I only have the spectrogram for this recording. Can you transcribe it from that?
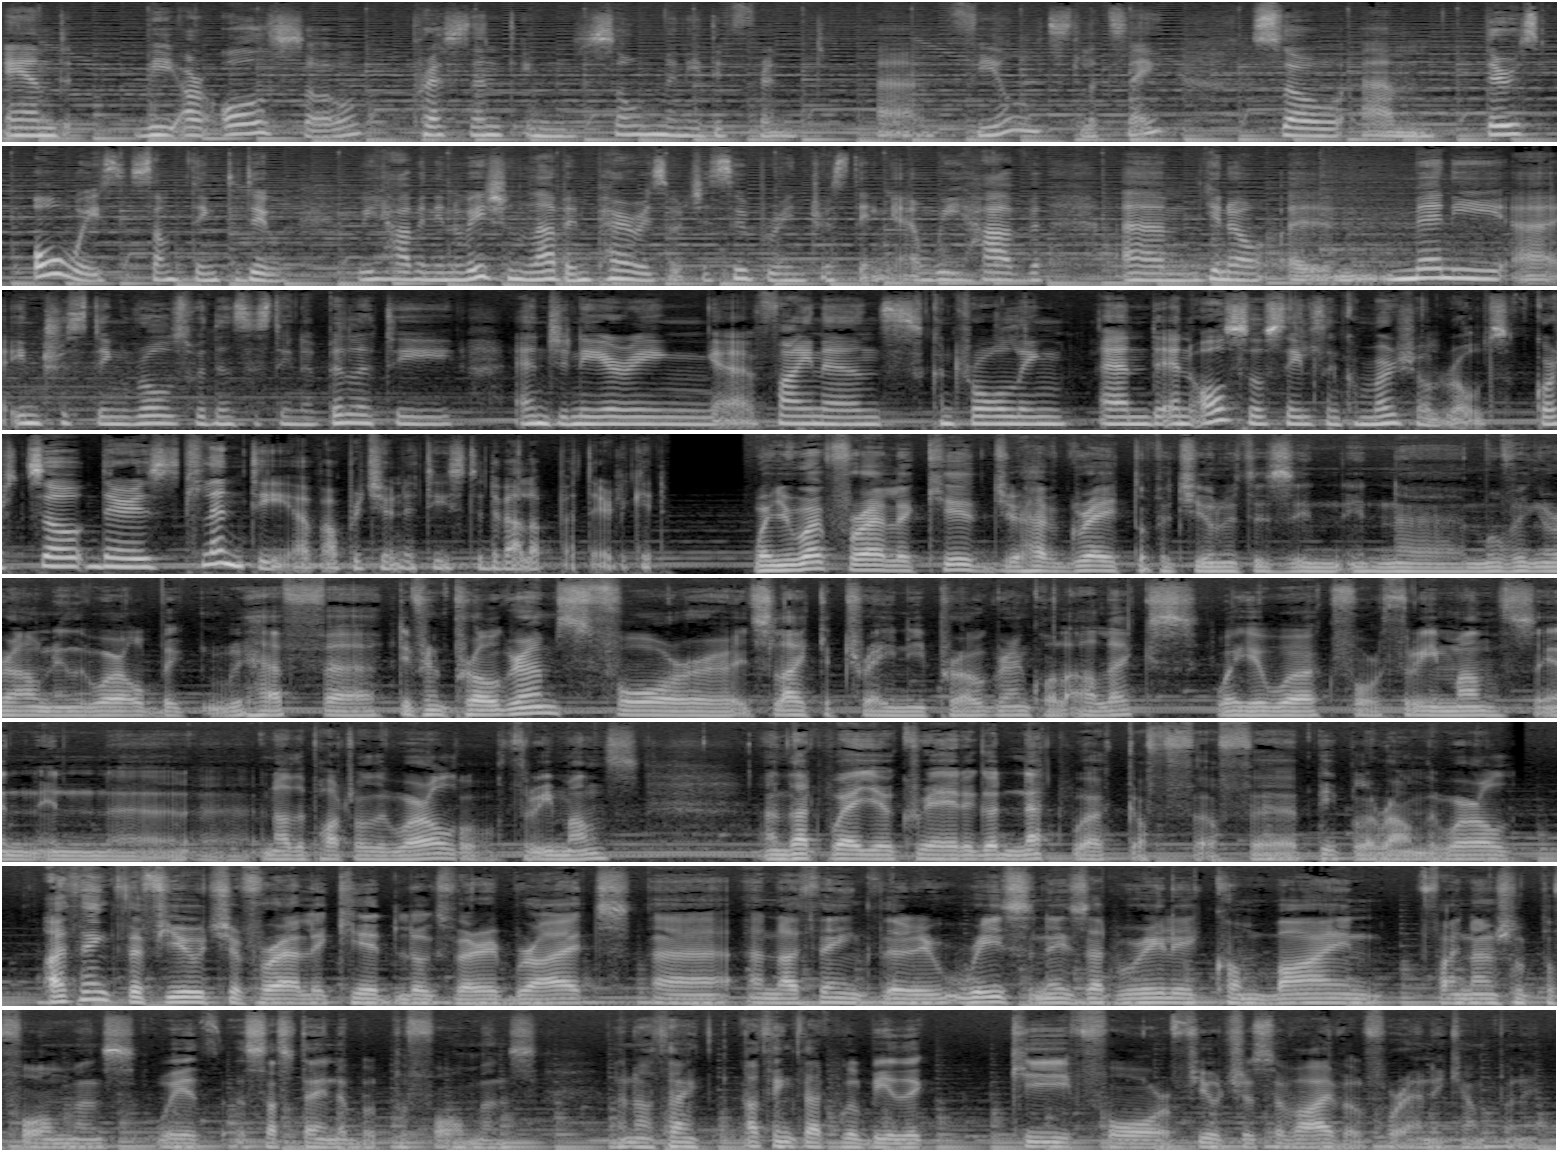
and we are also present in so many different uh, fields. Let's say, so um, there's always something to do we have an innovation lab in Paris, which is super interesting, and we have, um, you know, uh, many uh, interesting roles within sustainability, engineering, uh, finance, controlling, and and also sales and commercial roles, of course. So there is plenty of opportunities to develop at Air Liquide. When you work for Air Liquide, you have great opportunities in in uh, moving around in the world. We have uh, different programs for. It's like a trainee program called Alex, where you work for three months in in uh, another part of the world, or three months, and that way you create a good network of, of uh, people around the world. I think the future for Air Liquide looks very bright, uh, and I think the reason is that we really combine financial performance with sustainable performance, and I think I think that will be the key for future survival for any company.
